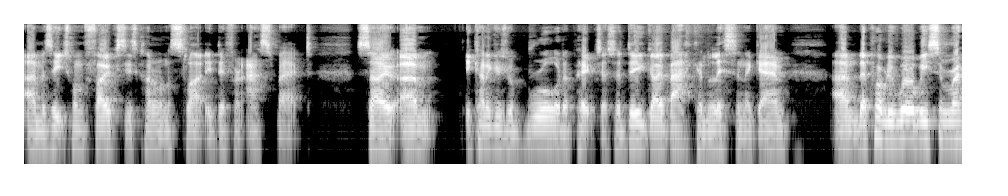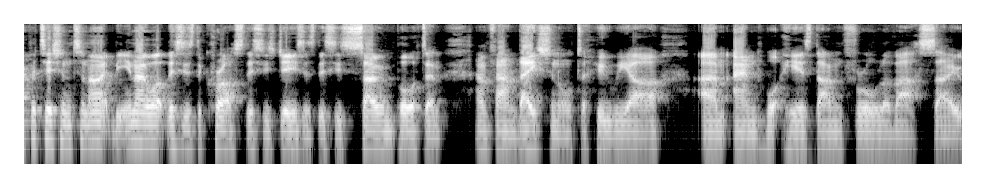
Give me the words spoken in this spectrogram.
um, as each one focuses kind of on a slightly different aspect. So um, it kind of gives you a broader picture. So do go back and listen again. Um, there probably will be some repetition tonight, but you know what? This is the cross. This is Jesus. This is so important and foundational to who we are um, and what He has done for all of us. So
